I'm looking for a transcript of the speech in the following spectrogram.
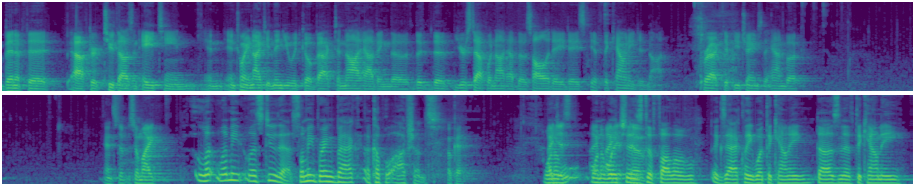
benefit after 2018, in, in 2019, then you would go back to not having the, the, the, your staff would not have those holiday days if the county did not, correct? If you change the handbook? And so, so my, Let, let me, let's do this. Let me bring back a couple options. okay. One I of, just- one I- of which is know- to follow exactly what the county does, and if the county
